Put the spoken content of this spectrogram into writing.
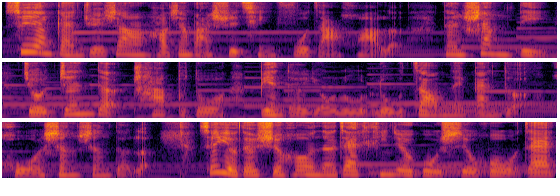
虽然感觉上好像把事情复杂化了，但上帝就真的差不多变得有如炉灶那般的。活生生的了，所以有的时候呢，在听这个故事或我在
